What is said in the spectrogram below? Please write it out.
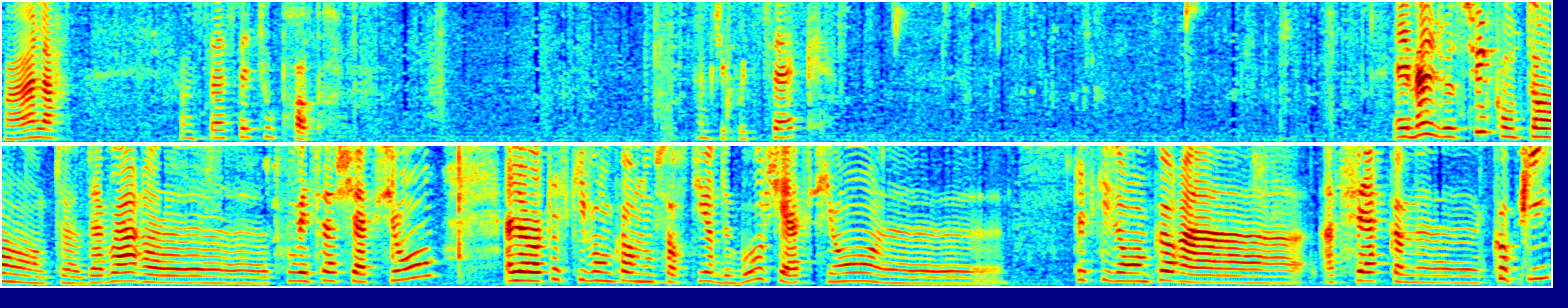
Voilà. Comme ça, c'est tout propre. Un petit coup de sec. Eh bien, je suis contente d'avoir euh, trouvé ça chez Action. Alors, qu'est-ce qu'ils vont encore nous sortir de beau chez Action euh, Qu'est-ce qu'ils ont encore à, faire comme euh, copie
